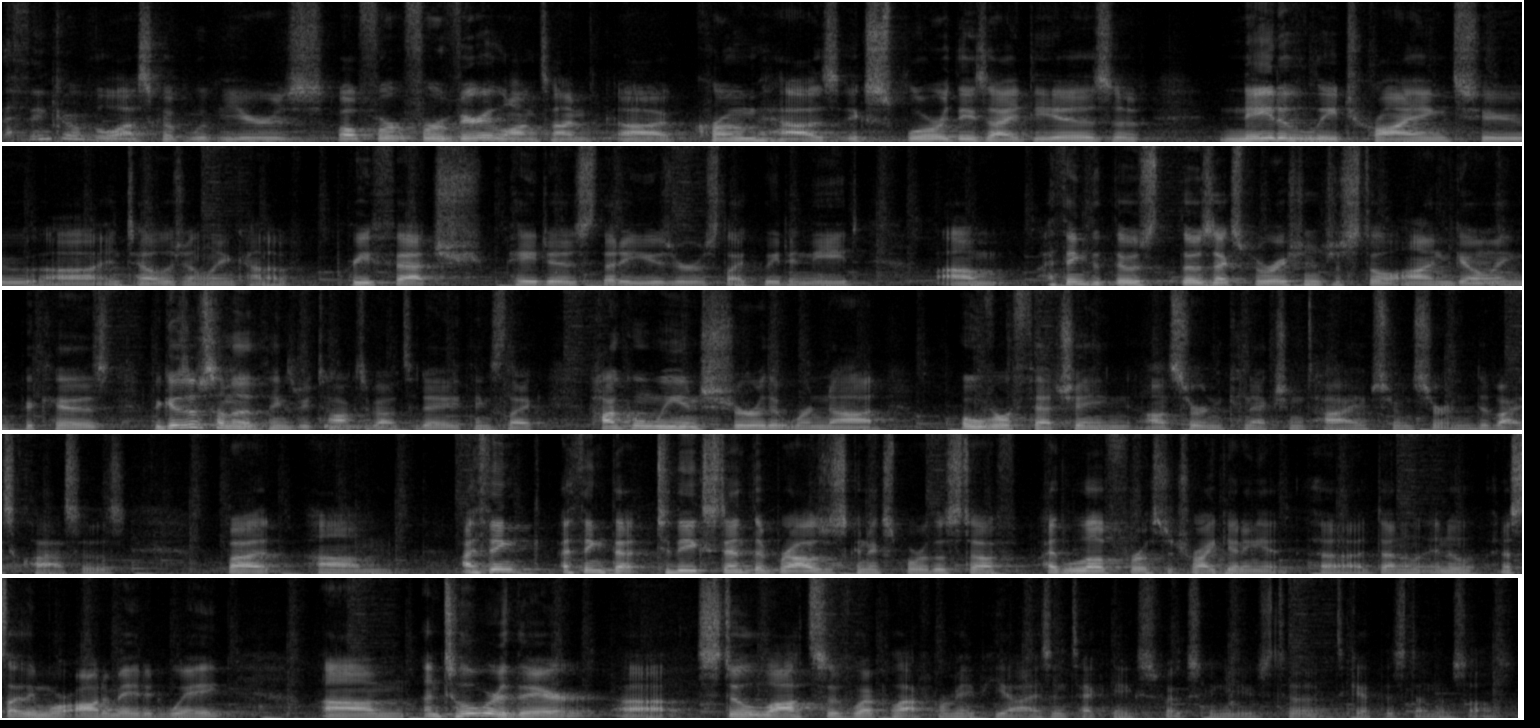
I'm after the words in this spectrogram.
I think over the last couple of years, well, for, for a very long time, uh, Chrome has explored these ideas of natively trying to uh, intelligently kind of prefetch pages that a user is likely to need. Um, I think that those those explorations are still ongoing because because of some of the things we talked about today. Things like how can we ensure that we're not overfetching on certain connection types or in certain device classes. But um, I think I think that to the extent that browsers can explore this stuff, I'd love for us to try getting it uh, done in a, in a, slightly more automated way. Um, until we're there, uh, still lots of web platform APIs and techniques folks can use to, to get this done themselves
